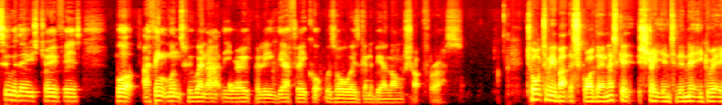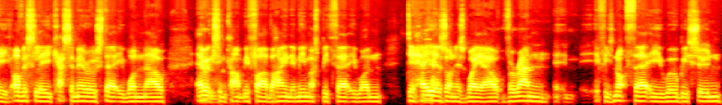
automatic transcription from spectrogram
two of those trophies, but I think once we went out the Europa League, the FA Cup was always going to be a long shot for us. Talk to me about the squad then. Let's get straight into the nitty gritty. Obviously, Casemiro's 31 now. Mm. Can't be far behind him. He must be 31. De Gea's yeah. on his way out. Varane if he's not 30, he will be soon.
